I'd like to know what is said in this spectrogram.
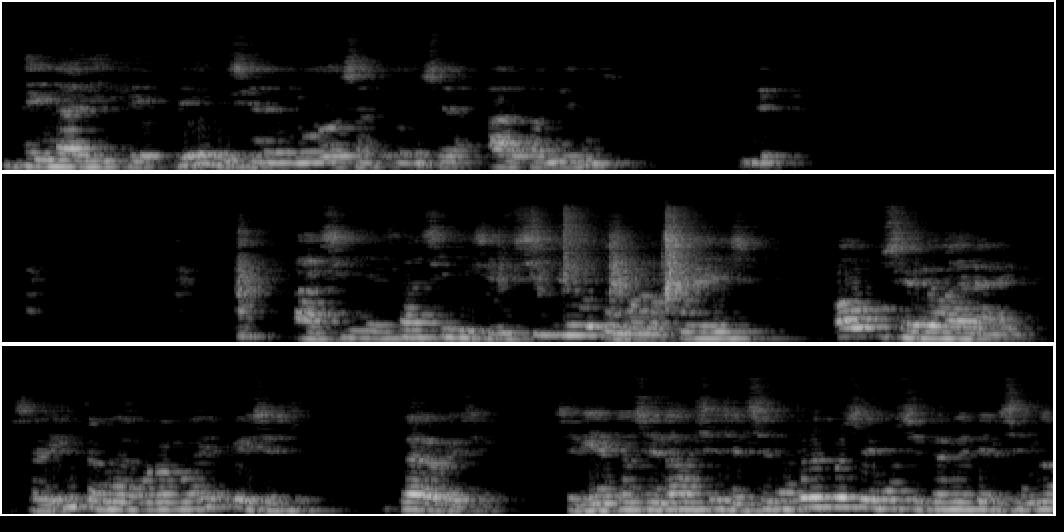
de la diferencia de los dos o sea, alfa menos beta. Así de fácil y sencillo como lo puedes observar ahí. ¿Está bien? ¿Estás de acuerdo con? ¿Qué dices tú? Claro que sí. Sería entonces dos veces el seno por el coseno, simplemente el seno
